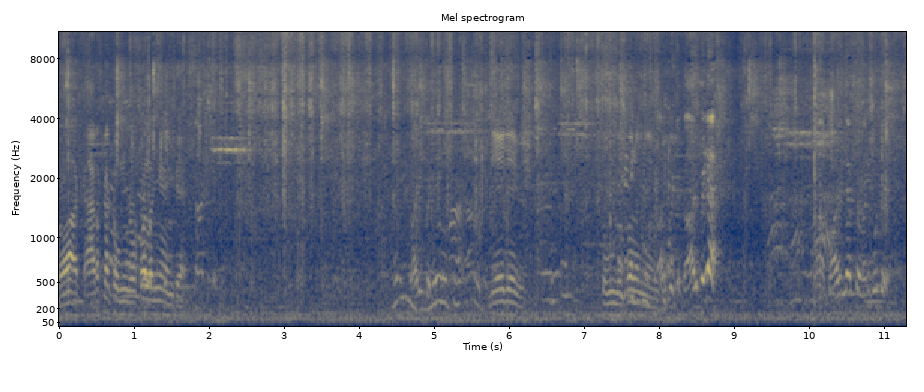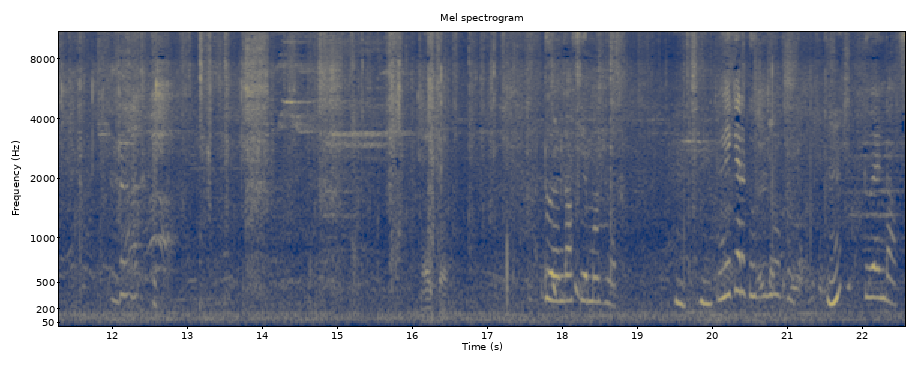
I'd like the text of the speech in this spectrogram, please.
ఓ అరక కొంగు రూపాయలు ఇంకా లేదు తొమ్మిది రూపాయలు ఇంకా ఓకే టూ అండ్ హాఫ్ చేయమంటున్నారు నీకే టూ టూ అండ్ హాఫ్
